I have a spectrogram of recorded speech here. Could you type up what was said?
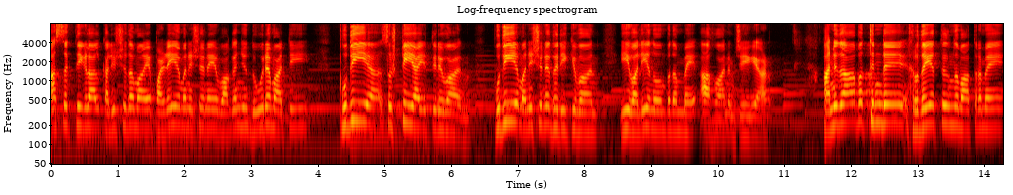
ആസക്തികളാൽ കലുഷിതമായ പഴയ മനുഷ്യനെ വകഞ്ഞു ദൂരെ മാറ്റി പുതിയ സൃഷ്ടിയായി തിരുവാൻ പുതിയ മനുഷ്യനെ ധരിക്കുവാൻ ഈ വലിയ നോമ്പ് നമ്മെ ആഹ്വാനം ചെയ്യുകയാണ്. അനുതാപത്തിന്റെ ഹൃദയത്തിൽ നിന്ന് മാത്രമേ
